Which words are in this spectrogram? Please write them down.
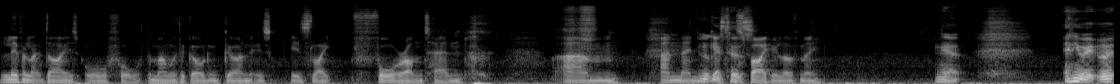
Live and Let Die is awful. The Man with the Golden Gun is is like four on ten. um, and then you get to the Spy Who Loved Me. Yeah anyway, uh,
